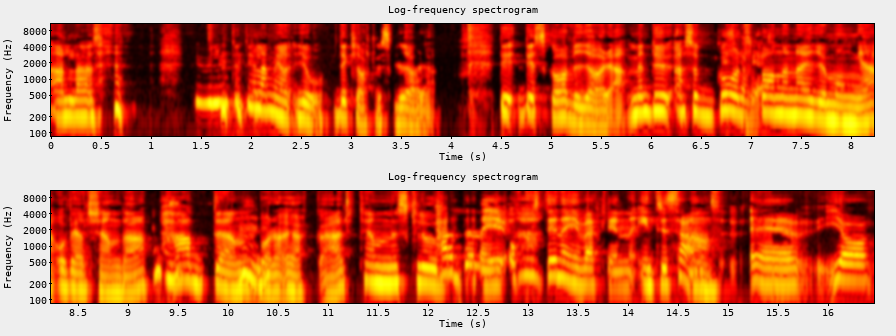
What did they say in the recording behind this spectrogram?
alla vi vill inte dela med Jo, det är klart vi ska göra. Det, det, ska vi göra. Men du, alltså golfbanorna är ju många och välkända. Mm. Padden mm. bara ökar. Tennisklubb. Padden är ju, och den är ju verkligen intressant. Ja. Eh, jag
